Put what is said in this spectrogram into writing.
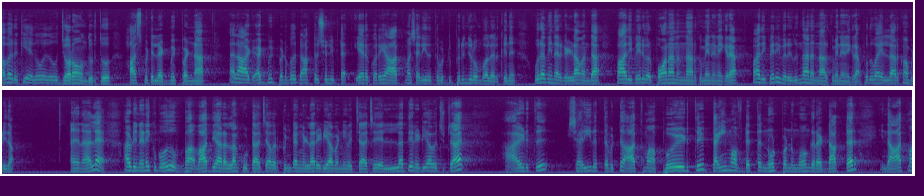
அவருக்கு ஏதோ ஏதோ ஜுரம் வந்துடுத்து. ஹாஸ்பிட்டல் அட்மிட் பண்ணால் அதில் அட்மிட் பண்ணும்போது டாக்டர் சொல்லிவிட்டார் ஏறக்குறைய ஆத்மா சரீரத்தை விட்டு பிரிஞ்சிரும் போல இருக்குன்னு. உறவினர்கள்லாம் வந்தால் பாதி பேர் இவர் போனா நன்னா இருக்குமே நினைக்கிறா பாதி பேர் இவர் இருந்தா நன்னா இருக்குமே நினைக்கிறா. பொதுவாக எல்லாருக்கும் அப்படிதான். அதனால் அப்படி நினைக்கும் போது பா வாத்தியாரெல்லாம் கூட்டாச்சு அவர் பிண்டங்கள்லாம் ரெடியாக பண்ணி வச்சாச்சு எல்லாத்தையும் ரெடியாக வச்சுட்டார். ஆயிடுத்து சரீரத்தை விட்டு ஆத்மா போயிடுத்து டைம் ஆஃப் டெத்தை நோட் பண்ணுங்கோங்கிற டாக்டர் இந்த ஆத்மா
